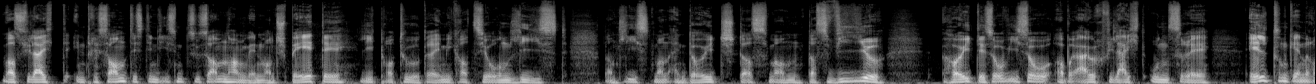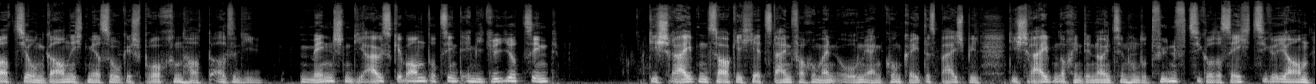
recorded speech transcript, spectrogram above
Was vielleicht interessant ist in diesem Zusammenhang, wenn man späte Literatur der Emigration liest, dann liest man ein Deutsch, dass man, dass wir heute sowieso, aber auch vielleicht unsere Elterngeneration gar nicht mehr so gesprochen hat. Also die Menschen, die ausgewandert sind, emigriert sind, die schreiben, sage ich jetzt einfach um ein, ohne ein konkretes Beispiel, die schreiben noch in den 1950er oder 60er Jahren.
